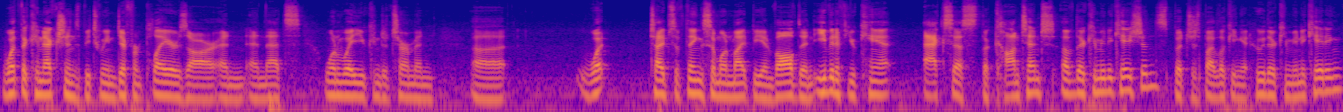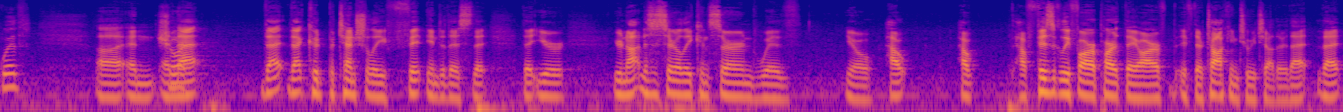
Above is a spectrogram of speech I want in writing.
what the connections between different players are, and and that's one way you can determine uh, what types of things someone might be involved in, even if you can't access the content of their communications, but just by looking at who they're communicating with, uh, and Sure. and that that that could potentially fit into this that that you're you're not necessarily concerned with you know how how how physically far apart they are if they're talking to each other that that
